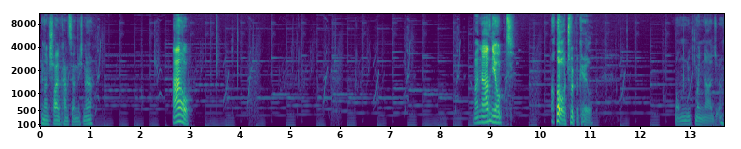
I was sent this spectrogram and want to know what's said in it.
Anscheinend kann es ja nicht, ne? Au! Mein Nase juckt. Oh, Triple Kill. Warum juckt meine Nase?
